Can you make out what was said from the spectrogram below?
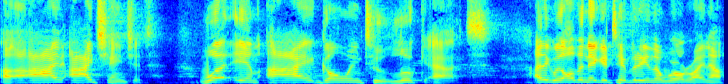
I, I, I change it. What am I going to look at? I think with all the negativity in the world right now,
